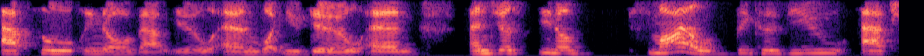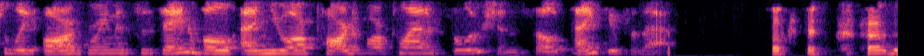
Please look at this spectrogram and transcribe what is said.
absolutely know about you and what you do and and just, you know, smile because you actually are green and sustainable and you are part of our planet solution. So thank you for that. Okay.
